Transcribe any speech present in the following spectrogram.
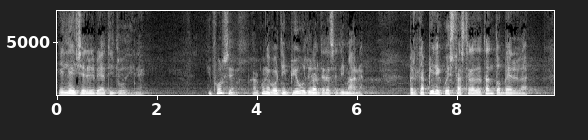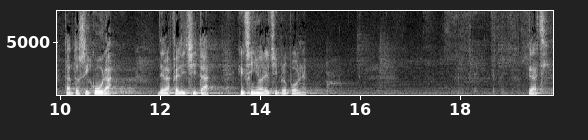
e leggere le beatitudini. E forse alcune volte in più durante la settimana, per capire questa strada tanto bella, tanto sicura della felicità che il Signore ci propone. Grazie.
